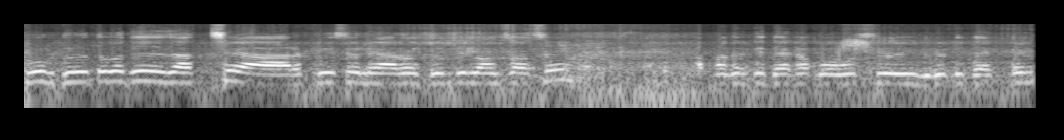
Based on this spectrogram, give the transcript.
খুব দ্রুত গতিতে যাচ্ছে, আর পিছনে আরও দুটি লঞ্চ আছে। আপনাদেরকে দেখাবো, অবশ্যই ভিডিওটি দেখবেন।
